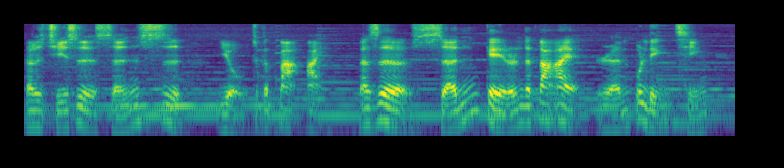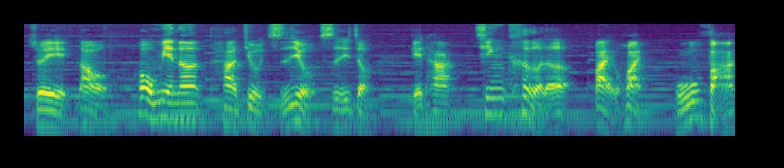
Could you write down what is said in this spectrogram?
但是其实神是有这个大爱，但是神给人的大爱，人不领情，所以到后面呢，他就只有是一种给他顷刻的败坏，无法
